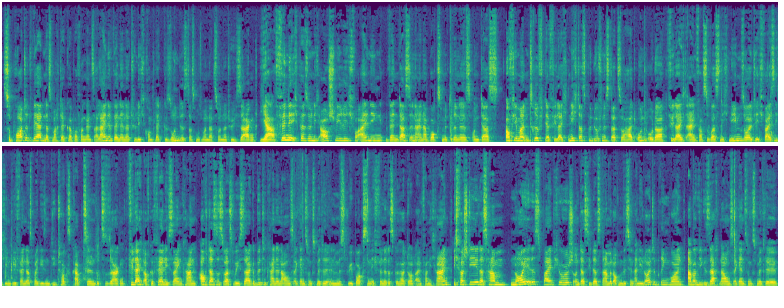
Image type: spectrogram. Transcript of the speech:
supported werden. Das macht der Körper von ganz alleine, wenn er natürlich komplett gesund ist. Das muss man dazu natürlich sagen. Ja, finde ich persönlich auch schwierig, vor allen Dingen, wenn das in einer Box mit drin ist und das auf jemanden trifft, der vielleicht nicht das Bedürfnis dazu hat und oder vielleicht einfach sowas nicht nehmen sollte. Ich weiß nicht, inwiefern das bei diesen Detox-Kapseln sozusagen vielleicht auch gefährlich sein kann. Auch das ist was, wo ich sage, bitte keine Nahrungsergänzungsmittel in Mystery-Boxen. Ich finde, das gehört dort einfach einfach nicht rein. Ich verstehe, dass Hamm neu ist bei Purish und dass sie das damit auch ein bisschen an die Leute bringen wollen. Aber wie gesagt, Nahrungsergänzungsmittel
